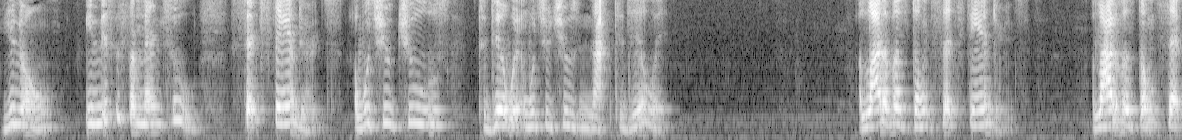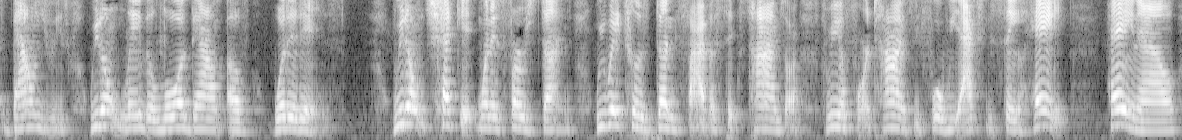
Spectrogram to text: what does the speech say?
you know, and this is for men too. Set standards of what you choose to deal with and what you choose not to deal with. A lot of us don't set standards. A lot of us don't set boundaries. We don't lay the law down of what it is. We don't check it when it's first done. We wait till it's done five or six times or three or four times before we actually say, hey, hey now,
